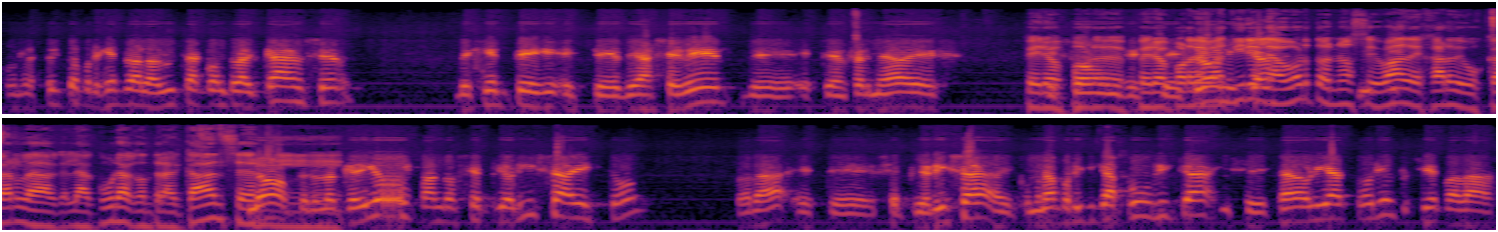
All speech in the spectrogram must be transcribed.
con respecto, por ejemplo, a la lucha contra el cáncer, de gente este, de ACV, de este, enfermedades. Pero por, pero este, por debatir el aborto no se va a dejar de buscar la, la cura contra el cáncer. No, pero lo que digo es que cuando se prioriza esto, ¿verdad? Este, se prioriza eh, como una política pública y se declara obligatorio, inclusive para las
